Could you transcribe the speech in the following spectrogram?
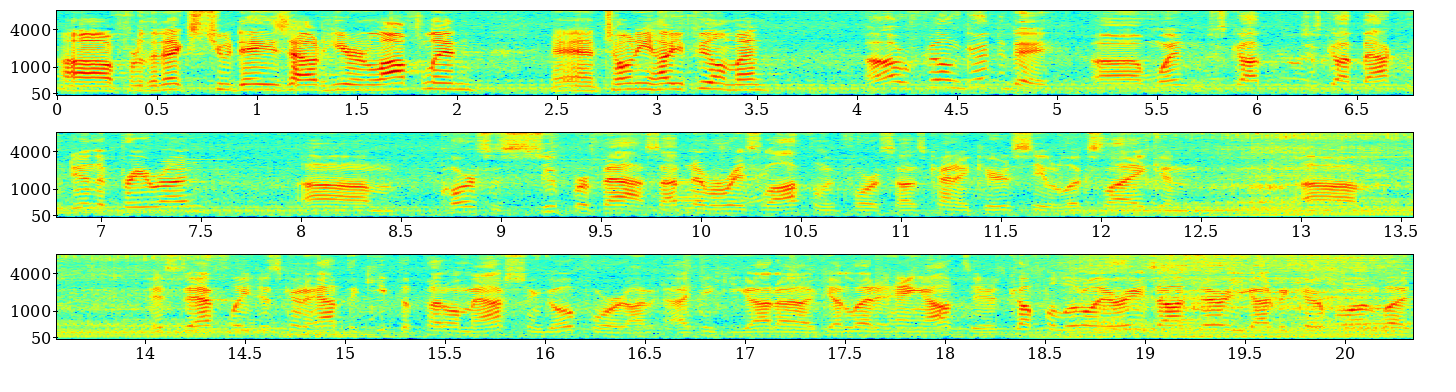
uh, for the next two days out here in Laughlin. And Tony, how you feeling, man? Uh, we're feeling good today. Um, went and just got just got back from doing the pre-run. Um, course is super fast. I've never raced Laughlin before, so I was kind of curious to see what it looks like. And um, it's definitely just going to have to keep the pedal mashed and go for it. I, I think you gotta gotta let it hang out there. There's a couple little areas out there you gotta be careful on, but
